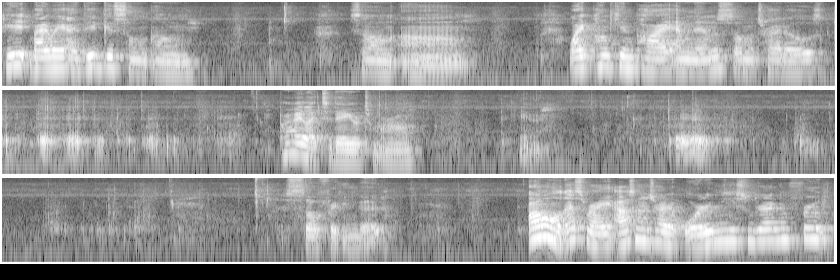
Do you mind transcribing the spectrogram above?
Hate it. By the way, I did get some um some um white pumpkin pie M&Ms, so I'm gonna try those. Probably like today or tomorrow. Yeah. so freaking good. Oh, that's right. I was gonna try to order me some dragon fruit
